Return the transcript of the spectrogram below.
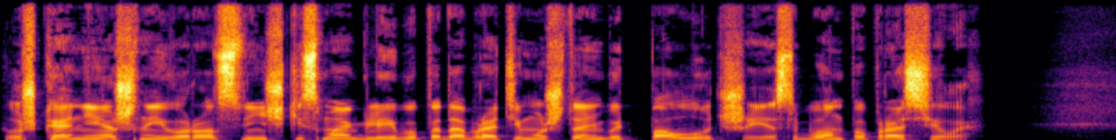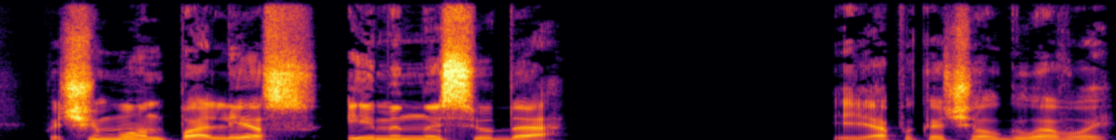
Уж, конечно, его родственнички смогли бы подобрать ему что-нибудь получше, если бы он попросил их. Почему он полез именно сюда? Я покачал головой.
